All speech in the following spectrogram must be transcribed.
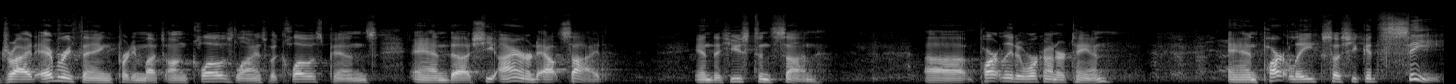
dried everything pretty much on clotheslines, but clothespins, and uh, she ironed outside in the Houston sun, uh, partly to work on her tan, and partly so she could see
